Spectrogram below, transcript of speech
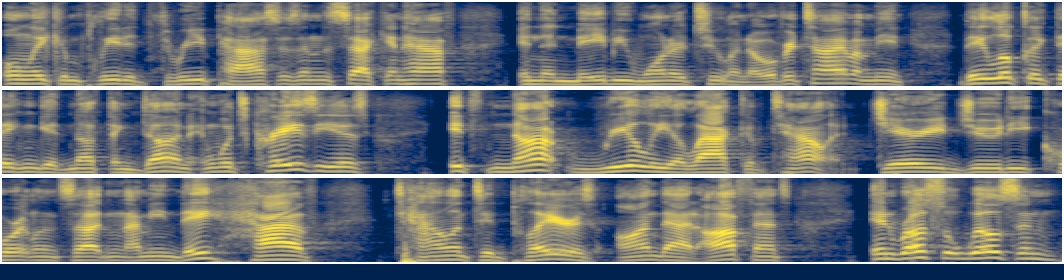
only completed three passes in the second half, and then maybe one or two in overtime. I mean, they look like they can get nothing done. And what's crazy is, it's not really a lack of talent. Jerry Jeudy, Courtland Sutton, I mean, they have talented players on that offense. And Russell Wilson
